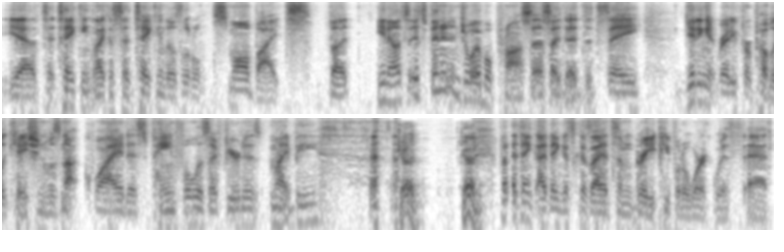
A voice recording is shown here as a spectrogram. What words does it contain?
yeah, t- taking like I said, taking those little small bites. But you know, it's it's been an enjoyable process. I did, did say getting it ready for publication was not quite as painful as I feared it might be. Good. Good. But I think I think it's because I had some great people to work with at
